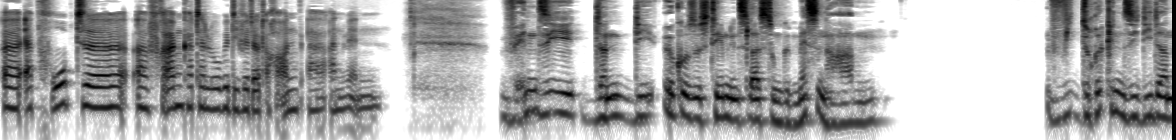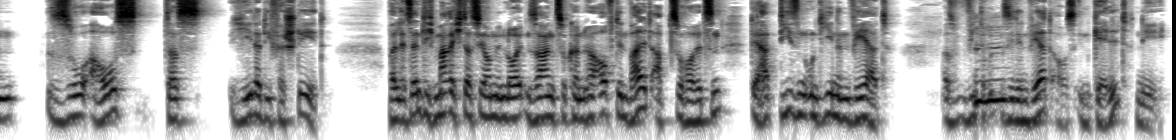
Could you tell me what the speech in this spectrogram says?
erprobte äh, Fragenkataloge, die wir dort auch an, äh, anwenden. Wenn Sie dann die Ökosystemdienstleistung gemessen haben, wie drücken Sie die dann so aus, dass jeder die versteht? Weil letztendlich mache ich das ja, um den Leuten sagen zu können, hör auf, den Wald abzuholzen, der hat diesen und jenen Wert. Also wie mhm. drücken Sie den Wert aus? In Geld? Nee.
